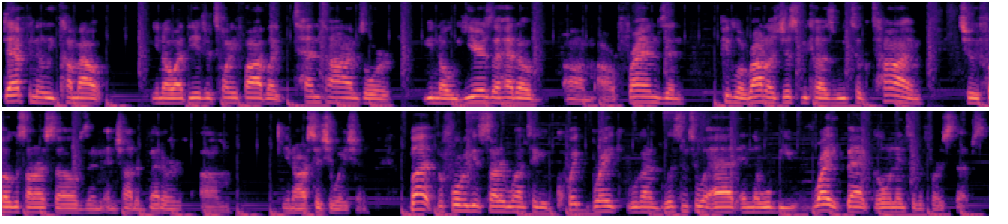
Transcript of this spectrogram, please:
definitely come out you know at the age of 25 like 10 times or you know years ahead of um, our friends and people around us just because we took time to focus on ourselves and, and try to better um, you know our situation but before we get started, we're going to take a quick break. We're going to listen to an ad, and then we'll be right back going into the first steps.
